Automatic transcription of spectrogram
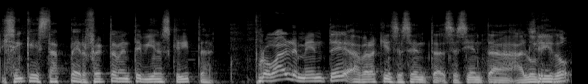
dicen que está perfectamente bien escrita. Probablemente habrá quien se sienta, se sienta aludido.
